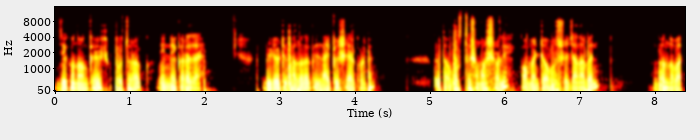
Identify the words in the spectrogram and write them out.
যে কোনো অঙ্কের প্রচুরক নির্ণয় করা যায়। ভিডিওটি ভালো লাগলে লাইক ও শেয়ার করবেন। কোথাও বুঝতে সমস্যা হলে কমেন্টে অবশ্যই জানাবেন। ধন্যবাদ।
